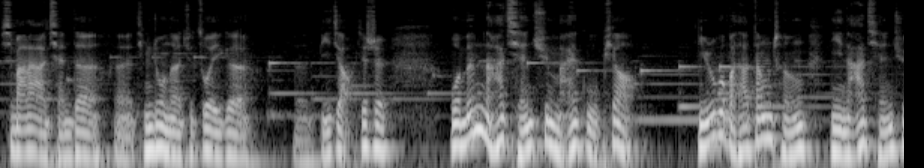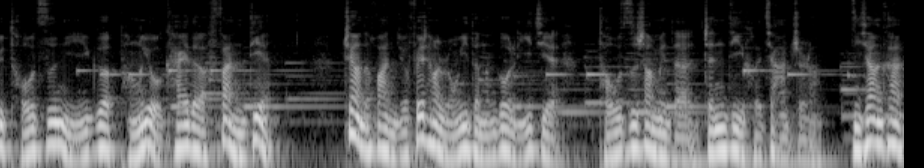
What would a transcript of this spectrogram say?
喜马拉雅前的呃听众呢去做一个呃比较，就是我们拿钱去买股票，你如果把它当成你拿钱去投资你一个朋友开的饭店，这样的话，你就非常容易的能够理解。投资上面的真谛和价值了。你想想看，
